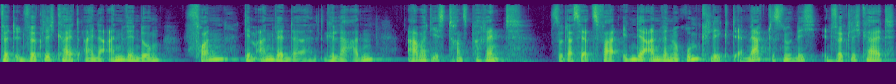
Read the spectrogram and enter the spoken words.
wird in Wirklichkeit eine Anwendung von dem Anwender geladen, aber die ist transparent so dass er zwar in der Anwendung rumklickt, er merkt es nur nicht, in Wirklichkeit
